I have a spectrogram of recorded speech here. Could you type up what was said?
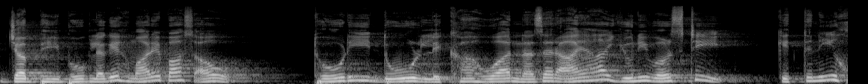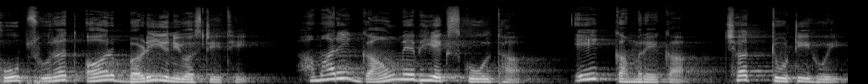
جب بھی بھوک لگے ہمارے پاس آؤ۔ تھوڑی دور لکھا ہوا نظر آیا یونیورسٹی۔ کتنی خوبصورت اور بڑی یونیورسٹی تھی۔ ہمارے گاؤں میں بھی ایک اسکول تھا۔ ایک کمرے کا چھت ٹوٹی ہوئی۔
